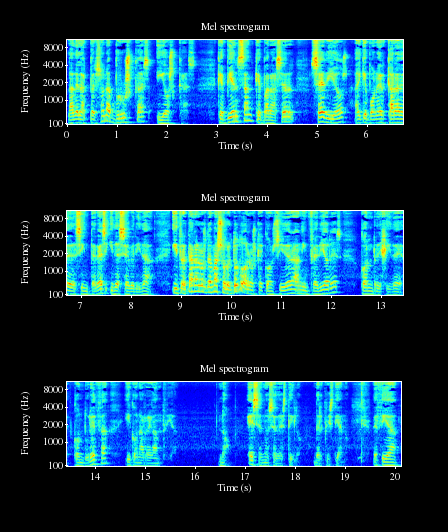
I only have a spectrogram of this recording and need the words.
la de las personas bruscas y oscas, que piensan que para ser serios hay que poner cara de desinterés y de severidad, y tratar a los demás, sobre todo a los que consideran inferiores, con rigidez, con dureza y con arrogancia. No, ese no es el estilo del cristiano. Decía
